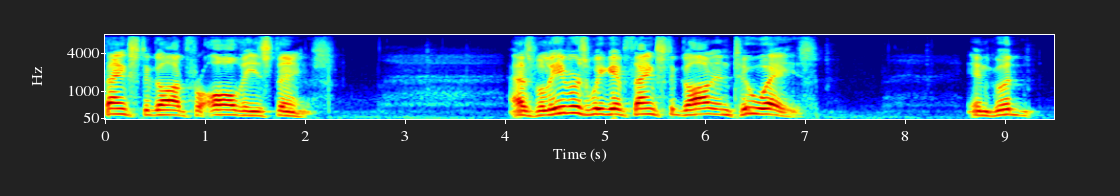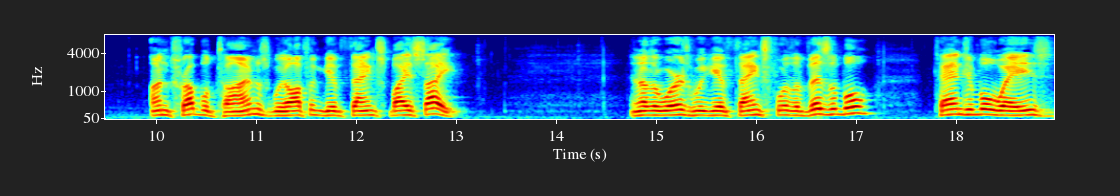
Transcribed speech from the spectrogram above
thanks to God for all these things. As believers, we give thanks to God in two ways. In good, untroubled times, we often give thanks by sight. In other words, we give thanks for the visible, tangible ways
